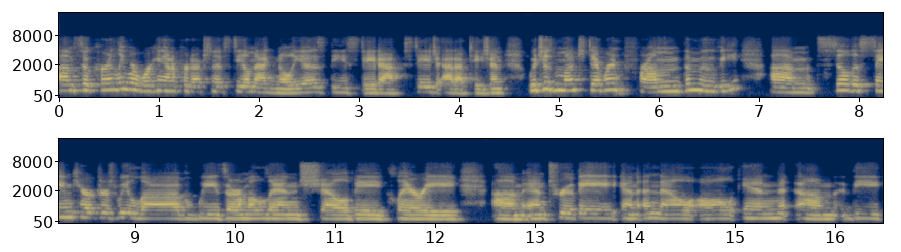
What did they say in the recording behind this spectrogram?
Um, so currently we're working on a production of steel magnolias the stage, stage adaptation which is much different from the movie. Um, still the same characters we love Ouiser M'Lynn shelby Clairee um, and Truvy and Annelle all in um, the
